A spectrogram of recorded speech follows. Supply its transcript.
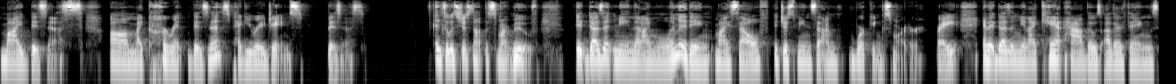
my business, um, my current business, Peggy Ray James business. And so it's just not the smart move. It doesn't mean that I'm limiting myself. It just means that I'm working smarter, right? And it doesn't mean I can't have those other things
